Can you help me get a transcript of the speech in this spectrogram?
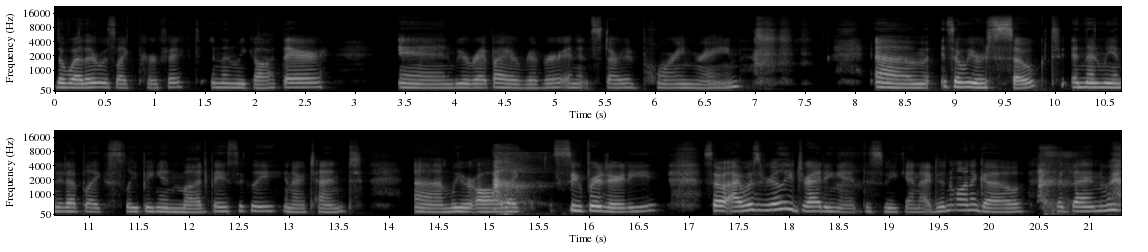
the weather was like perfect. And then we got there and we were right by a river and it started pouring rain. um, so we were soaked and then we ended up like sleeping in mud basically in our tent. Um, we were all like super dirty. So I was really dreading it this weekend. I didn't want to go, but then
